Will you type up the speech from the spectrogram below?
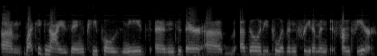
um, recognizing people's needs and their uh, ability to live in freedom and from fear.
